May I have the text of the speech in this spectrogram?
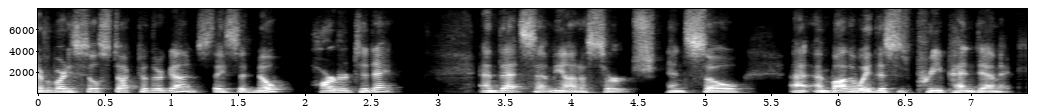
Everybody still stuck to their guns. They said, Nope, harder today. And that sent me on a search. And so, and by the way, this is pre pandemic.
